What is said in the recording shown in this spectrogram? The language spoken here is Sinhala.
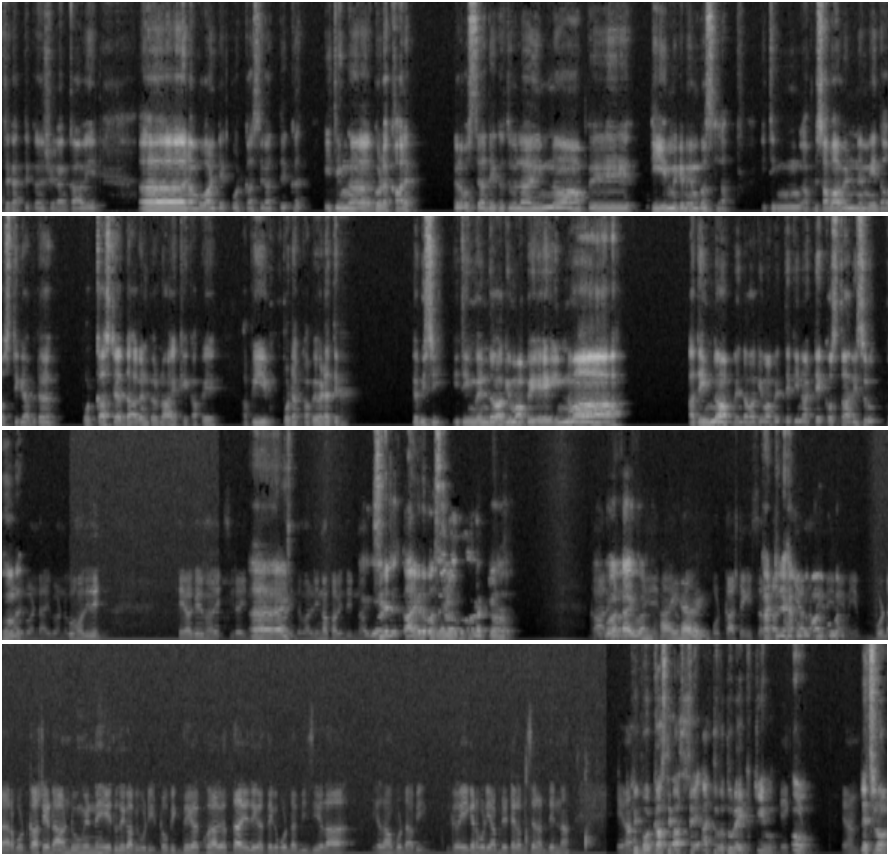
ටෙක් පොඩ් කාස්ට ගත්තක ශ්‍රී ලංකාවේ නම්බවන් ටෙක් පොඩ් කාස්ට ගත්ත එක ඉතිං ගොඩ කාලෙකට පස්සේ අද එක තුලා ඉන්න අපේ ටීම් එක මෙම්බස්ලා ඉතිං අපට සභාවෙන්න මේ දවස්ටික අපිට පොඩ්කාස්ටයක් දාගන කරනා එක අපේ අපි පොඩක් අපේ වැඩත්තක විසි ඉතිං වෙන්ද වගේම අපේ ඉන්නවා අද ඉන්න වෙද වගේ අපත් එකන ටෙක් කොස්ථා රිසරු හොඳ? හොද ඒවගේම මල්ලින්න කවිඳන්න කාලකට පස්ස පොඩ්කාස්ට පොඩ්ඩ පොඩ්කාස්ටේ ඩාන්ඩුවෙන් හේතු දෙක අපි පොඩි ටොපික් දෙක් හොයාගත්තා. ඒදගත්ත එක පොඩ්ඩ බිසිලා යදම පොඩ්ඩ අපි ඒකන පොඩි අප්ඩේට පිසරත් දෙන්න. එ පොඩ්කාස්ට අස්සේ අතුරතුර එක කියව ඕ ලෙස්රෝ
